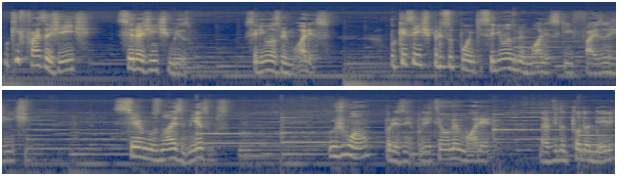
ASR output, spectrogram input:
o que faz a gente ser a gente mesmo? Seriam as memórias? Porque se a gente pressupõe que seriam as memórias que faz a gente sermos nós mesmos, o João, por exemplo, ele tem uma memória da vida toda dele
